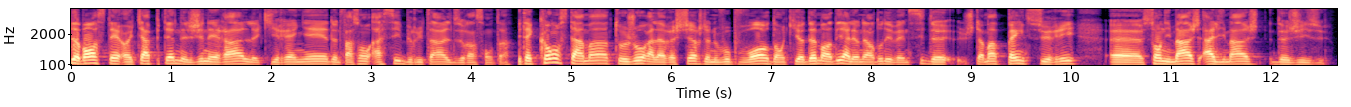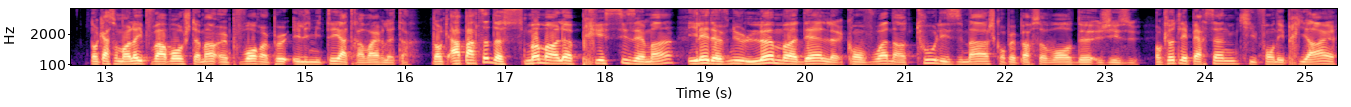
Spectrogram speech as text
De base, c'était un capitaine général qui régnait d'une façon assez brutale durant son temps. Il était constamment toujours à la recherche de nouveaux pouvoirs, donc il a demandé à Leonardo da Vinci de justement peinturer euh, son image à l'image de Jésus. Donc à ce moment-là, il pouvait avoir justement un pouvoir un peu illimité à travers le temps. Donc à partir de ce moment-là précisément, il est devenu le modèle qu'on voit dans toutes les images qu'on peut percevoir de Jésus. Donc toutes les personnes qui font des prières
